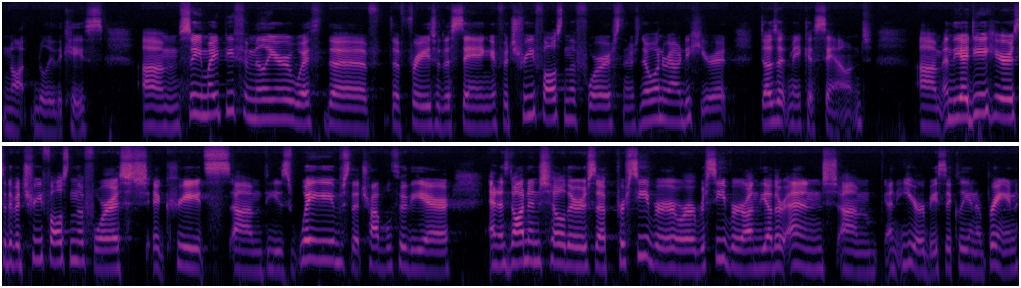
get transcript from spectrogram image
not really the case. Um, so you might be familiar with the, the phrase or the saying, if a tree falls in the forest and there's no one around to hear it, does it make a sound? Um, and the idea here is that if a tree falls in the forest, it creates um, these waves that travel through the air, and it's not until there's a perceiver or a receiver on the other end, um, an ear basically, and a brain,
